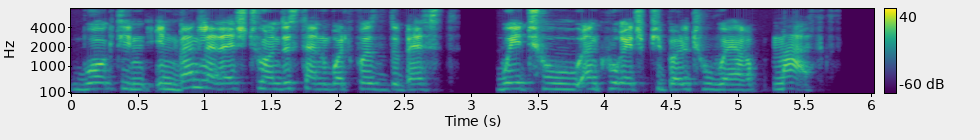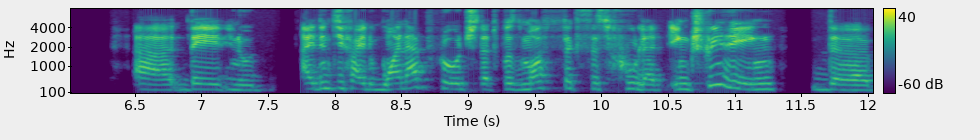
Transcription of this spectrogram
worked in, in Bangladesh to understand what was the best way to encourage people to wear masks. Uh, they, you know, identified one approach that was most successful at increasing the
